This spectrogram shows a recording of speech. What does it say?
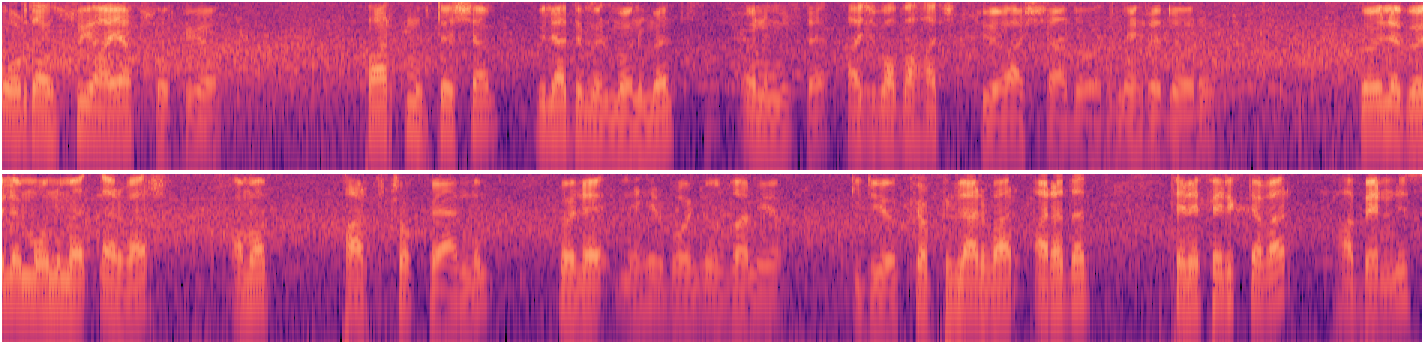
Oradan suya ayak sokuyor. Park muhteşem. Vladimir Monument önümüzde. Hacı Baba haç tutuyor aşağı doğru, nehre doğru. Böyle böyle monumentler var. Ama parkı çok beğendim. Böyle nehir boyunca uzanıyor. Gidiyor. Köprüler var. Arada teleferik de var. Haberiniz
